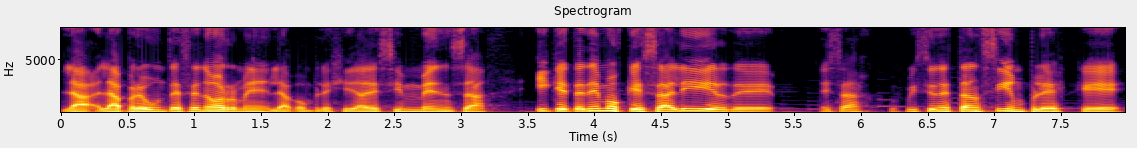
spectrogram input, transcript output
la, la pregunta es enorme, la complejidad es inmensa y que tenemos que salir de esas visiones tan simples que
